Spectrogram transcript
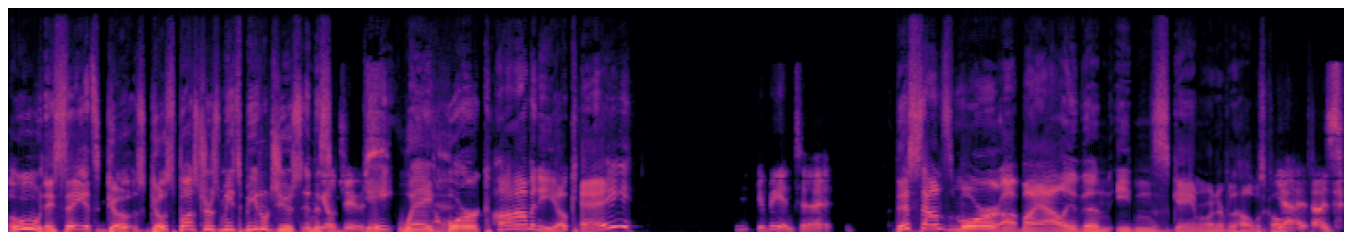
Oh, they say it's Ghost Ghostbusters meets Beetlejuice in this Beetlejuice. gateway horror comedy. Okay. You'd be into it. This sounds more up my alley than Eden's game or whatever the hell it was called. Yeah, it does.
